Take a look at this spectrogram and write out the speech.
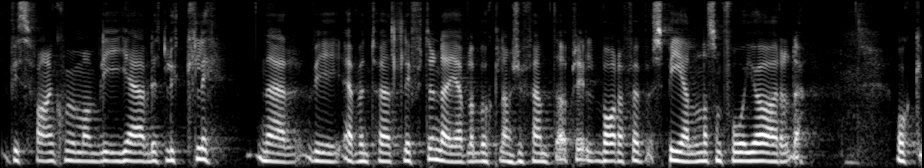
visst fan kommer man bli jävligt lycklig när vi eventuellt lyfter den där jävla bucklan 25 april. Bara för spelarna som får göra det. Och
